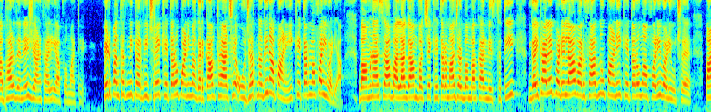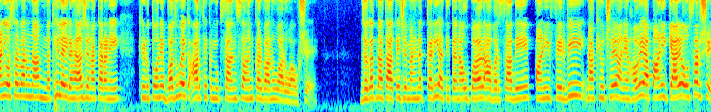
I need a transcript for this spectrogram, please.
આભાર દિનેશ જાણકારી આપવા માટે. ખેડ પંથકની કરવી છે, ખેતરો પાણીમાં ગરકાવ થયા છે ઓજત નદીના પાણી ખેતરમાં ફરી વળ્યા. બામણાસા, બાલાગામ વચ્ચે ખેતરમાં જળબંબાકારની સ્થિતિ. ગઈકાલે પડેલા વરસાદનું પાણી ખેતરોમાં ફરી વળ્યું છે. પાણી ઓસરવાનું નામ નથી લઈ રહ્યા, જેના કારણે ખેડૂતોને વધુ એક આર્થિક નુકસાન સહન કરવાનો વારો આવશે. જગતના તાતે જે મહેનત કરી હતી, તેના ઉપર આ વરસાદે પાણી ફેરવી નાખ્યું છે અને હવે આ પાણી ક્યારે ઓસરશે?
